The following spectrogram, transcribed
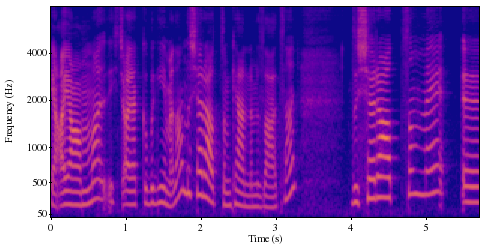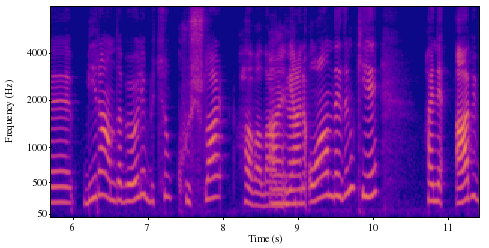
ya ayağıma hiç ayakkabı giymeden dışarı attım kendimi zaten. Dışarı attım ve e, bir anda böyle bütün kuşlar havalandı. Aynen. Yani o an dedim ki hani abi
